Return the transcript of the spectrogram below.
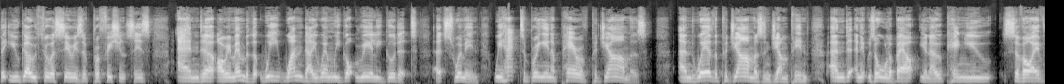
that you go through a series of proficiencies. And uh, I remember that we one day when we got really good at at swimming, we had to bring in a pair of pajamas and wear the pajamas and jump in, and and it was all about you know can you survive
